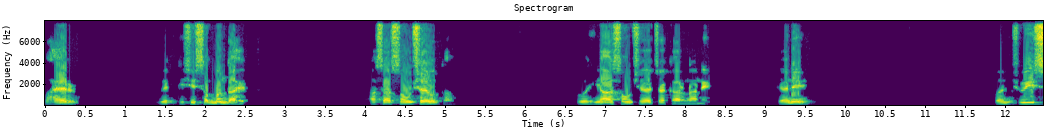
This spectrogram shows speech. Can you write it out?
बाहेर व्यक्तीशी संबंध आहेत असा संशय होता. व ह्या संशयाच्या कारणाने त्याने पंचवीस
